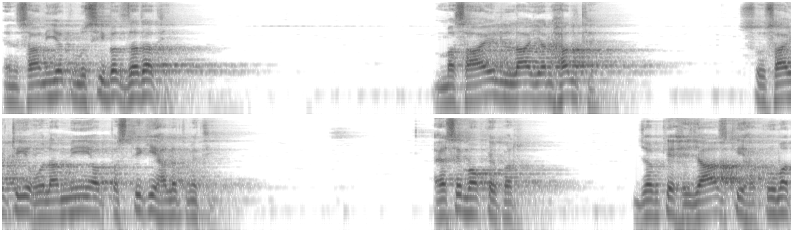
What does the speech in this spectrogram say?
انسانیت مصیبت زدہ تھی۔ مسائل لا ینحل تھے۔ سوسائٹی غلامی اور پستی کی حالت میں تھی۔ ایسے موقع پر جبکہ حجاز کی حکومت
